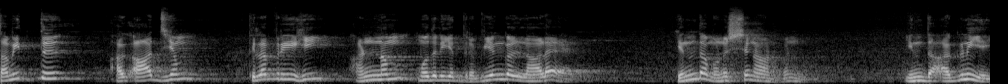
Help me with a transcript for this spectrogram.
சமித்து அ- ஆஜ்யம் திலவ்ரீகி அன்னம் முதலிய திரவியங்கள்னால எந்த மனுஷனானவன் இந்த அக்னியை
